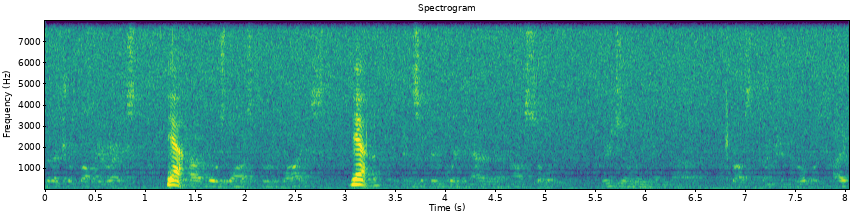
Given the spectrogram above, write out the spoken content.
intellectual property rights. yeah, How those laws were revised yeah. in Supreme Court of Canada and also regionally and uh, across the country. I-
